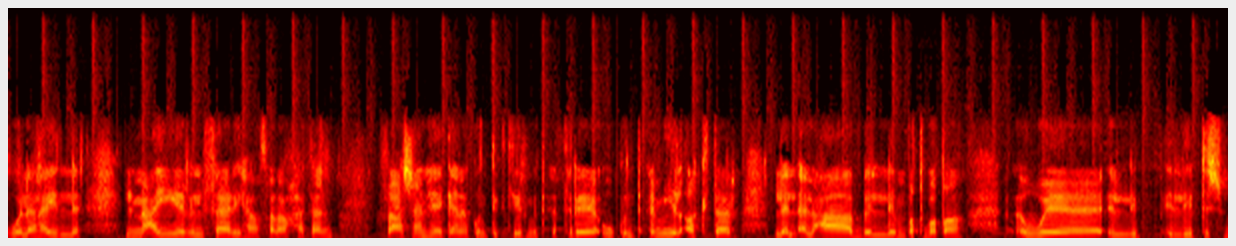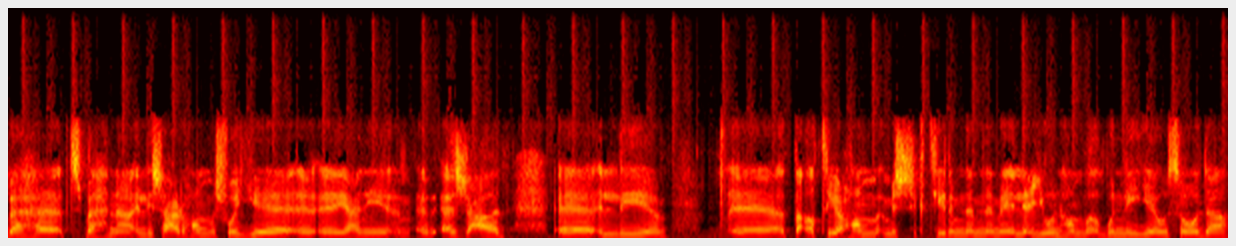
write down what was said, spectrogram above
ولا هاي المعايير الفارهة صراحة. فعشان هيك أنا كنت كتير متأثرة وكنت أميل أكتر للألعاب اللي مبطبطة واللي اللي بتشبه بتشبهنا اللي شعرهم شوية يعني أجعد اللي آه، تقاطيعهم مش كتير منمنمة عيونهم بنية وسوداء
